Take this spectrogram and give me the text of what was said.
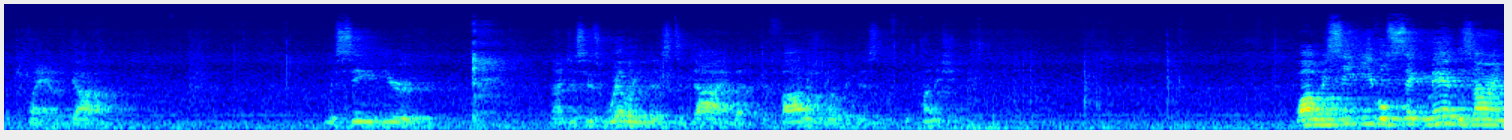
the plan of God we see here not just his willingness to die, but the Father's willingness to punish him. While we see evil, sick men desiring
